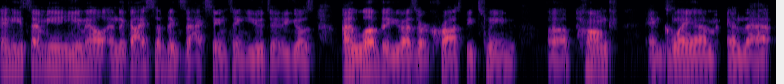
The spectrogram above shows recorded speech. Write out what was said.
and he sent me an email and the guy said the exact same thing you did he goes i love that you guys are a cross between uh, punk and glam and that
